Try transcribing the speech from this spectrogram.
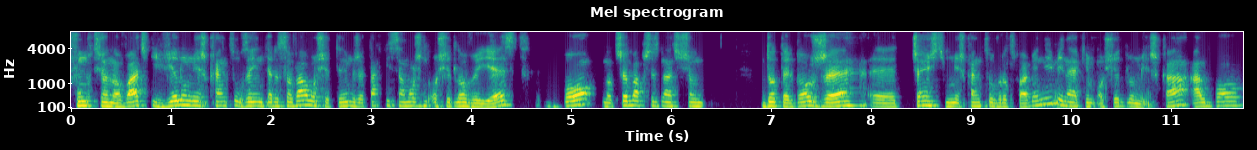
funkcjonować i wielu mieszkańców zainteresowało się tym, że taki samorząd osiedlowy jest, bo no, trzeba przyznać się do tego, że część mieszkańców Wrocławia nie wie, na jakim osiedlu mieszka, albo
